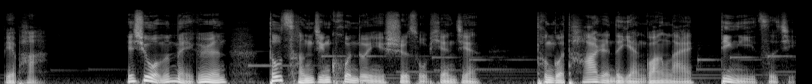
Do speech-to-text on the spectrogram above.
别怕，也许我们每个人都曾经困顿于世俗偏见，通过他人的眼光来定义自己，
